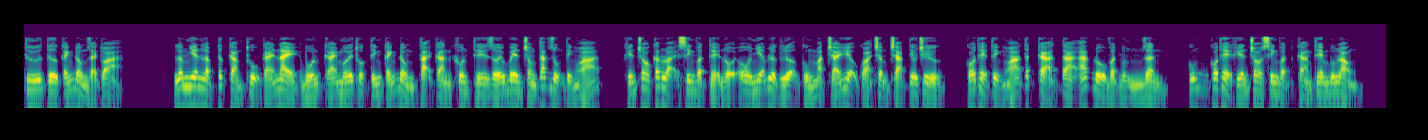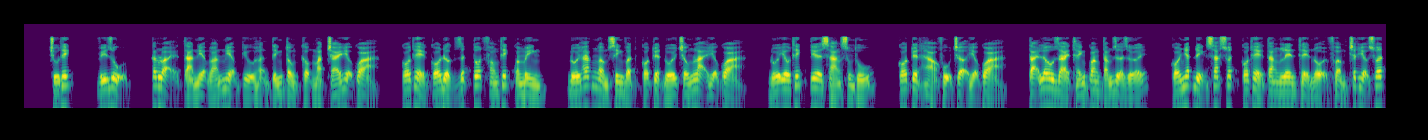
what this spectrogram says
thứ tư cánh đồng giải tỏa lâm nhiên lập tức cảm thụ cái này bốn cái mới thuộc tính cánh đồng tại càn khôn thế giới bên trong tác dụng tịnh hóa khiến cho các loại sinh vật thể nội ô nhiễm lực lượng cùng mặt trái hiệu quả chậm chạp tiêu trừ có thể tịnh hóa tất cả tà ác đồ vật ngừng dần cũng có thể khiến cho sinh vật càng thêm buông lỏng. Chú thích, ví dụ các loại tà niệm đoán niệm cừu hận tính tổng cộng mặt trái hiệu quả có thể có được rất tốt phóng thích qua mình đối hắc ngầm sinh vật có tuyệt đối chống lại hiệu quả đối yêu thích tia sáng sùng thú có tuyệt hảo phụ trợ hiệu quả tại lâu dài thánh quang tắm rửa dưới có nhất định xác suất có thể tăng lên thể nội phẩm chất hiệu suất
